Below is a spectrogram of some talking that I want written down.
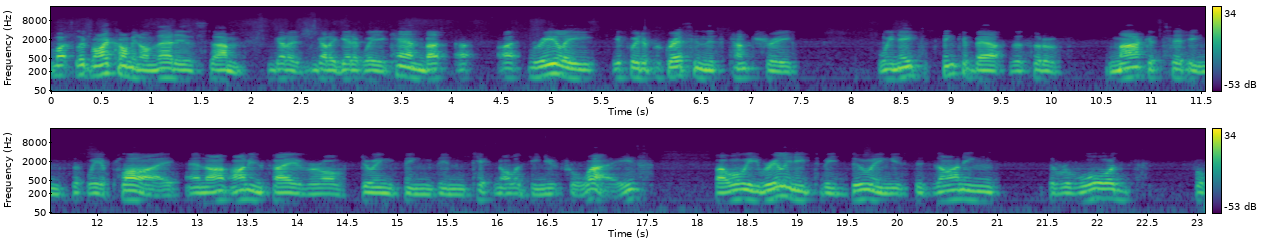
my, look, my comment on that is um, got to got to get it where you can, but uh, I, really, if we're to progress in this country, we need to think about the sort of market settings that we apply, and I, I'm in favour of doing things in technology neutral ways but what we really need to be doing is designing the rewards for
